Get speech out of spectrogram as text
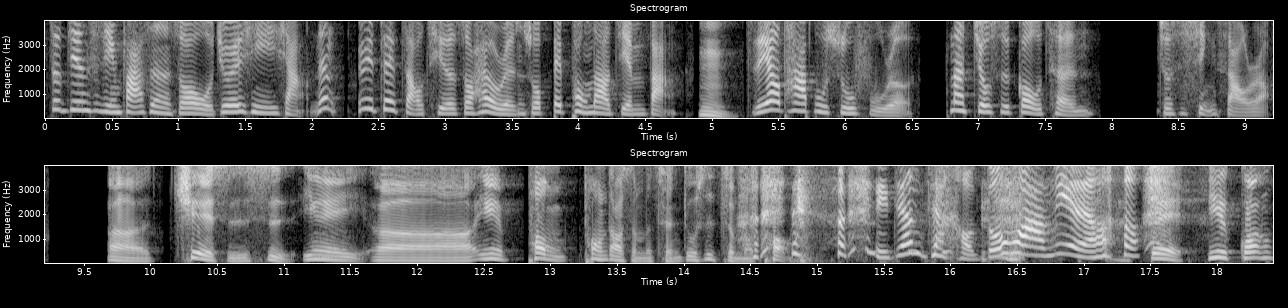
这件事情发生的时候，我就会心里想，那因为在早期的时候，还有人说被碰到肩膀，嗯，只要他不舒服了，那就是构成就是性骚扰。呃，确实是因为、嗯、呃，因为碰碰到什么程度是怎么碰？你这样讲好多画面啊！对，因为光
